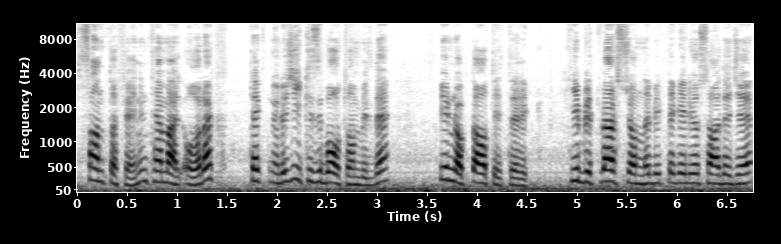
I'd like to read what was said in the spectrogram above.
Santa Fe'nin temel olarak teknoloji ikizi bu otomobilde 1.6 litrelik hibrit versiyonla birlikte geliyor sadece.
